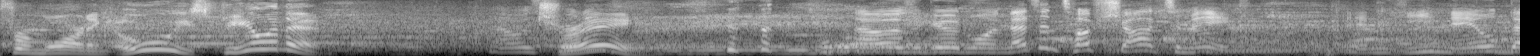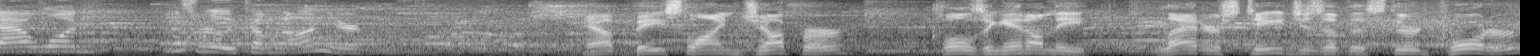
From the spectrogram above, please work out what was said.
For morning. Ooh, he's feeling it. That was Trey. that was a good one. That's a tough shot to make. And he nailed that one. He's really coming on here. Now baseline jumper closing in on the latter stages of this third quarter.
